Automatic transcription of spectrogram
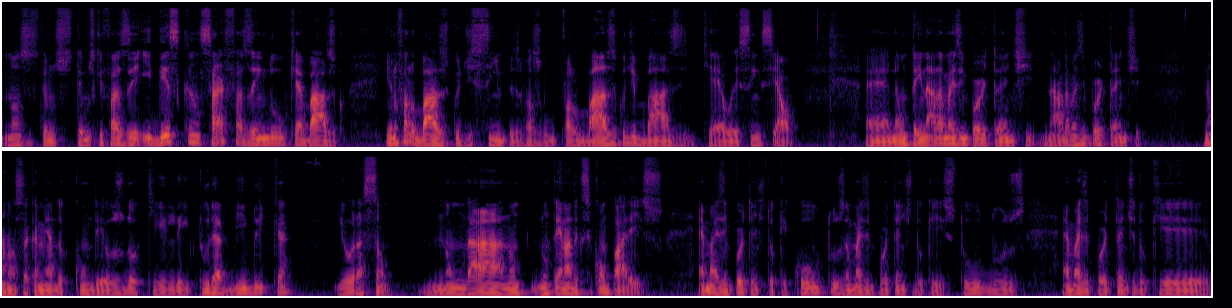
nós temos, temos que fazer e descansar fazendo o que é básico. E eu não falo básico de simples, eu falo, falo básico de base, que é o essencial. É, não tem nada mais importante, nada mais importante na nossa caminhada com Deus do que leitura bíblica e oração. Não dá, não, não tem nada que se compare a isso. É mais importante do que cultos, é mais importante do que estudos, é mais importante do que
